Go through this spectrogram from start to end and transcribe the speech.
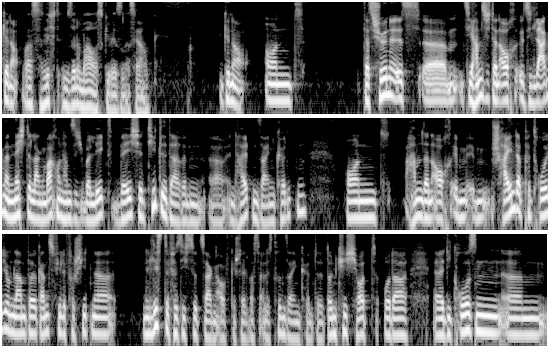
Genau. Was nicht im Sinne Maos gewesen ist, ja. Genau. Und das Schöne ist, ähm, sie haben sich dann auch, sie lagen dann nächtelang wach und haben sich überlegt, welche Titel darin äh, enthalten sein könnten. Und haben dann auch im, im Schein der Petroleumlampe ganz viele verschiedene eine Liste für sich sozusagen aufgestellt, was da alles drin sein könnte. Don Quixote oder äh, die großen ähm,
